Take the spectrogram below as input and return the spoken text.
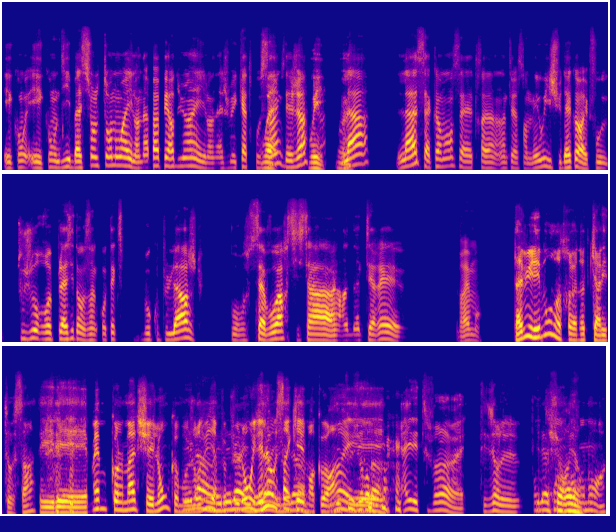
et qu'on et qu'on dit bah, sur le tournoi, il n'en a pas perdu un, il en a joué quatre ou Ouais. cinq déjà, Oui. ouais. là, là, ça commence à être euh, intéressant. Mais oui, je suis d'accord, il faut toujours replacer dans un contexte beaucoup plus large pour savoir si ça a un intérêt euh, vraiment. T'as vu, il est bon notre, notre Carlitos. Hein. Et il est, même quand le match est long, comme Il est aujourd'hui, un il peu est plus là, long, il il, est là là, au cinquième là. encore. Il est hein, toujours et- là. Ah, il est toujours là. Ouais. C'est toujours le bon Il lâche rien. moment, hein.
